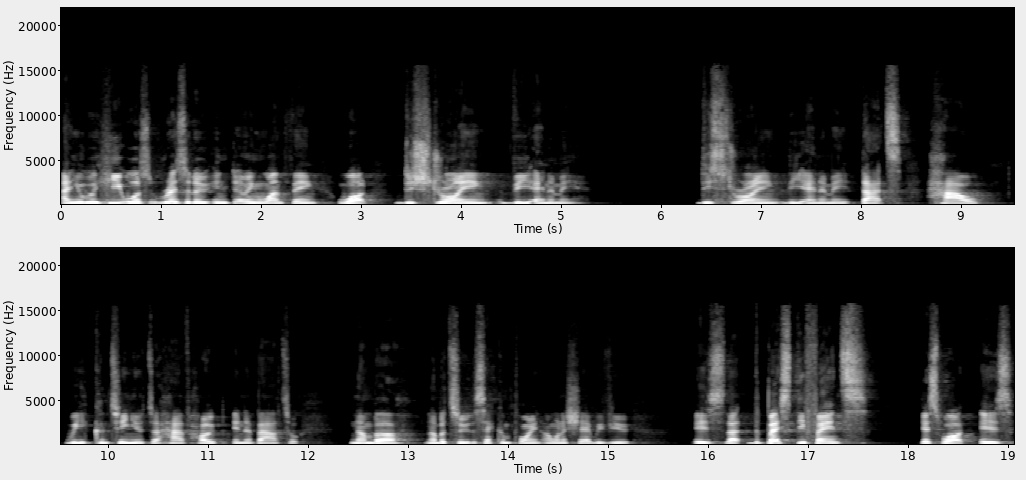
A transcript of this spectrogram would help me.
and he, he was resolute in doing one thing what? Destroying the enemy. Destroying the enemy. That's how we continue to have hope in a battle. Number, number two, the second point I want to share with you is that the best defense, guess what, is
